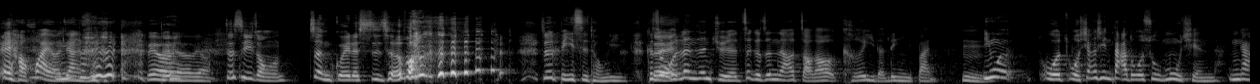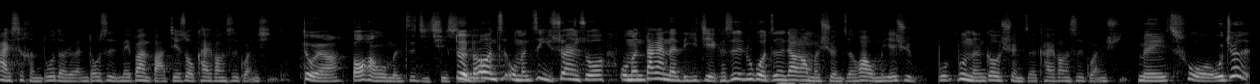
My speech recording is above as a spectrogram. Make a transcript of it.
哎，好坏哦，这样子，没有没有没有，这是一种正规的试车方，就是彼此同意。可是我认真觉得这个真的要找到可以的另一半。”嗯，因为我我相信大多数目前应该还是很多的人都是没办法接受开放式关系的。对啊，包含我们自己其实对，包含我们自己。虽然说我们大概能理解，可是如果真的要让我们选择的话，我们也许不不能够选择开放式关系。没错，我觉得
